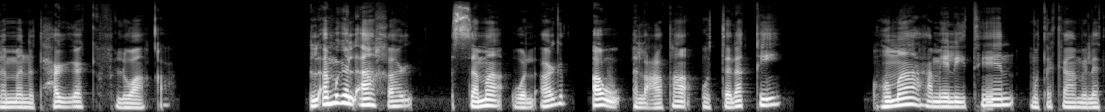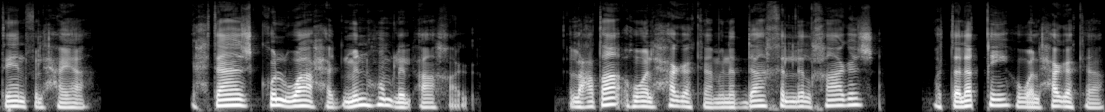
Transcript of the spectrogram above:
لما نتحرك في الواقع. الأمر الآخر السماء والأرض أو العطاء والتلقي هما عمليتين متكاملتين في الحياة. يحتاج كل واحد منهم للآخر. العطاء هو الحركة من الداخل للخارج والتلقي هو الحركة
